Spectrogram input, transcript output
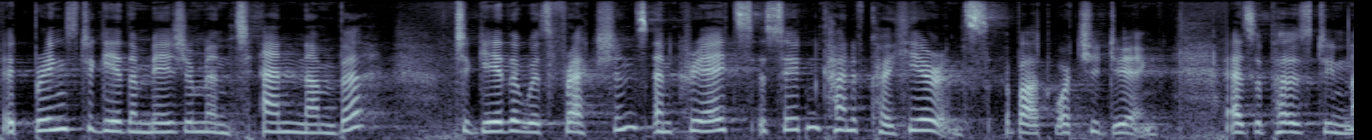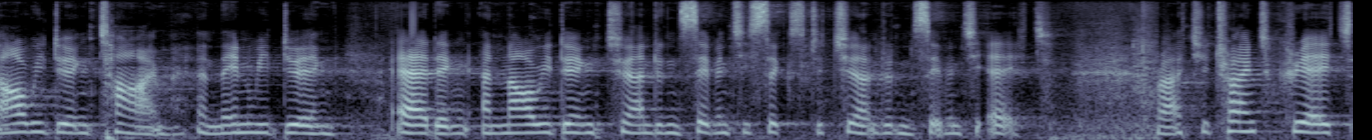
It brings together measurement and number together with fractions and creates a certain kind of coherence about what you're doing, as opposed to now we're doing time and then we're doing adding and now we're doing 276 to 278. Right? You're trying to create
